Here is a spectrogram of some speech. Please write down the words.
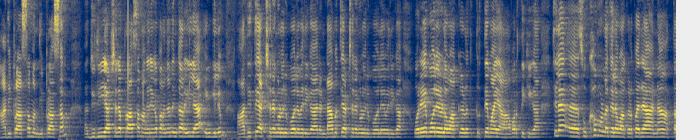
ആദിപ്രാസം അന്തിപ്രാസം ദ്വിതീയാക്ഷരപ്രാസം അങ്ങനെയൊക്കെ പറഞ്ഞാൽ നിങ്ങൾക്ക് അറിയില്ല എങ്കിലും ആദ്യത്തെ അക്ഷരങ്ങൾ ഒരുപോലെ വരിക രണ്ടാമത്തെ അക്ഷരങ്ങൾ ഒരുപോലെ വരിക ഒരേപോലെയുള്ള വാക്കുകൾ കൃത്യമായി ആവർത്തിക്കുക. ചില സുഖമുള്ള ചില വാക്കുകൾ ഇപ്പോൾ ര ന ത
